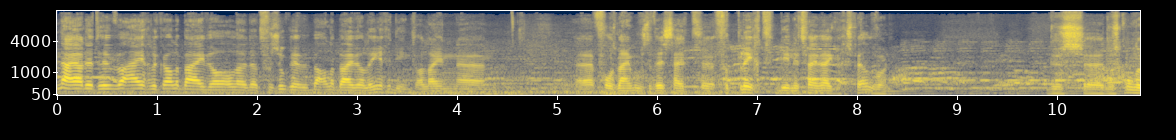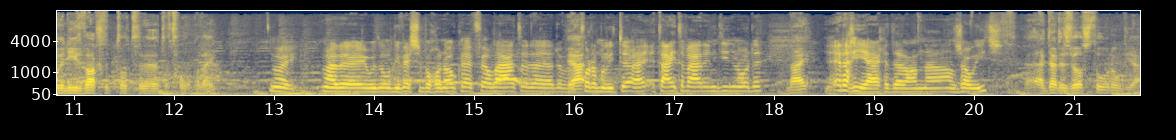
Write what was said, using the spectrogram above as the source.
Nou ja, dat hebben we eigenlijk allebei wel, dat verzoek hebben we allebei wel ingediend. Alleen, volgens mij moest de wedstrijd verplicht binnen twee weken gespeeld worden. Dus, dus konden we niet wachten tot, tot volgende week. Nee, maar bedoel, die wedstrijd begon ook veel later. de ja. formaliteiten waren niet in orde. Nee. Erg je eigenlijk dan aan zoiets? dat is wel storend, ja.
